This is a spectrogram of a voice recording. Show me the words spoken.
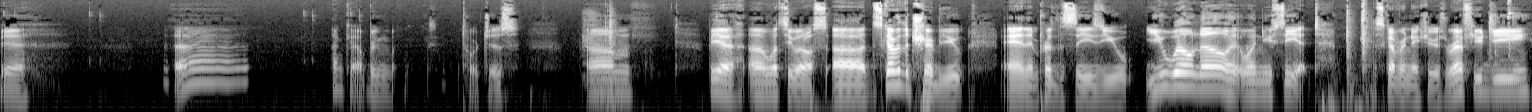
Yeah. Uh. Okay, I'll bring my torches. Um. But yeah. Uh. Let's see what else. Uh. Discover the tribute, and in parentheses, you you will know it when you see it. Discover nature's refugee.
